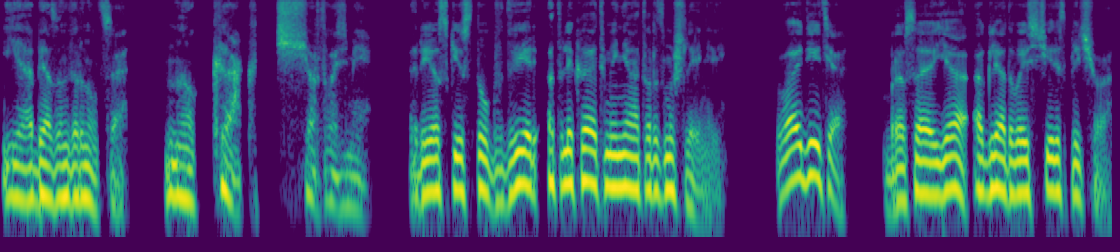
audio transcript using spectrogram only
Я обязан вернуться. Но как, черт возьми? Резкий стук в дверь отвлекает меня от размышлений. «Войдите!» — бросаю я, оглядываясь через плечо.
